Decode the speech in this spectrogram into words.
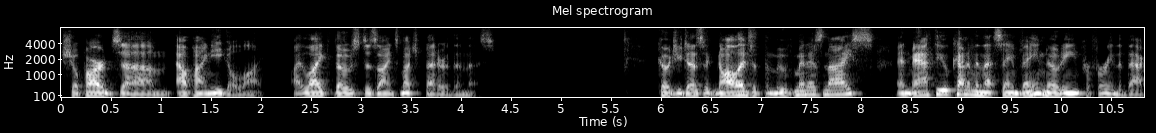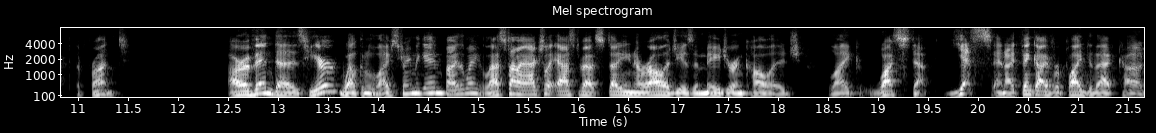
Chopard's um, Alpine Eagle line. I like those designs much better than this. Koji does acknowledge that the movement is nice, and Matthew, kind of in that same vein, noting preferring the back to the front. Aravinda is here. Welcome to the live stream again, by the way. Last time I actually asked about studying horology as a major in college, like what step? Yes. And I think I've replied to that uh,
